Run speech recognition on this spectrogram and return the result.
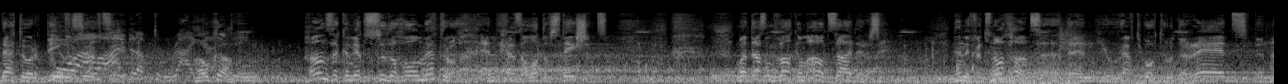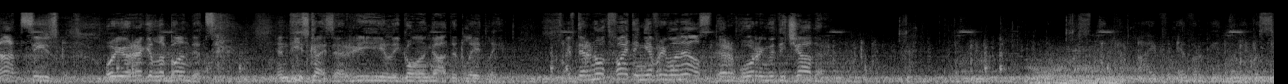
That or being Wow, I'd love to ride How come? thing. Hansa connects to the whole metro and has a lot of stations, but doesn't welcome outsiders. And if it's not Hansa, uh, then you have to go through the Reds, the Nazis, or your regular bandits. And these guys are really going at it lately. If they're not fighting everyone else, they're warring with each other. I've ever been was.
